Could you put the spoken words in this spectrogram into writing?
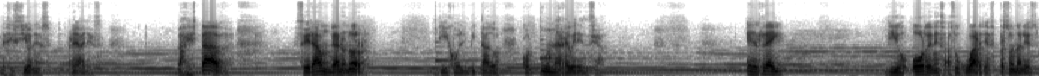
decisiones reales. Majestad, será un gran honor, dijo el invitado con una reverencia. El rey dio órdenes a sus guardias personales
